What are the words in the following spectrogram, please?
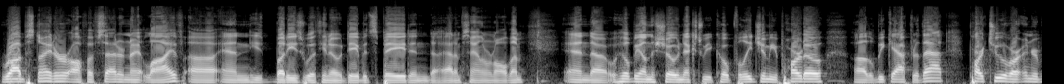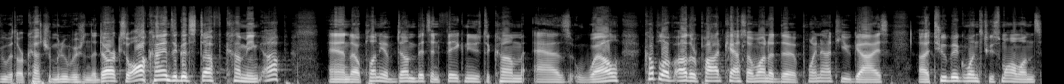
Rob Schneider off of Saturday Night Live, and he's buddies with you know David Spade and Adam Sandler and all them, and he'll be on the show next week, hopefully. Jimmy Pardo the week after that. Part two of our interview with Orchestral Maneuvers in the Dark. So all kinds of good stuff coming up, and uh, plenty of dumb bits and fake news to come as well. A couple of other podcasts I wanted to point out to you guys. Uh, two big ones, two small ones.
